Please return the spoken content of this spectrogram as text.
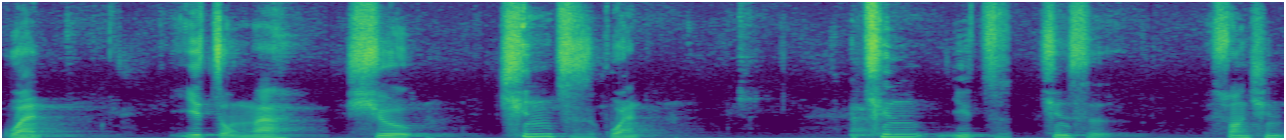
观，一种啊修亲子观，亲与子，亲是双亲。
